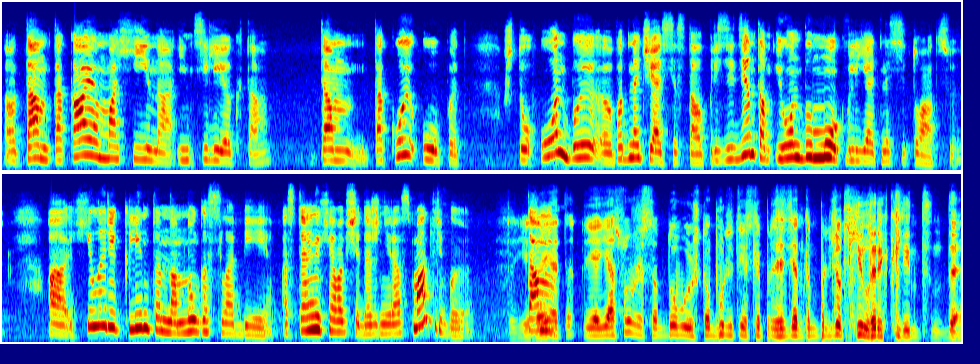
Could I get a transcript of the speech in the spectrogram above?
А, там такая махина интеллекта, там такой опыт, что он бы э, в одночасье стал президентом, и он бы мог влиять на ситуацию. А Хиллари Клинтон намного слабее. Остальных я вообще даже не рассматриваю. Там... Я, я, я с ужасом думаю, что будет, если президентом придет Хиллари Клинтон, да.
